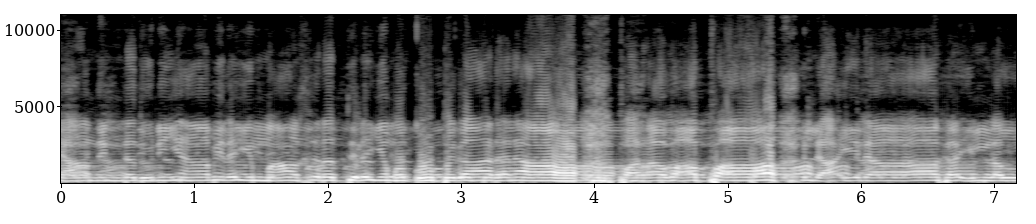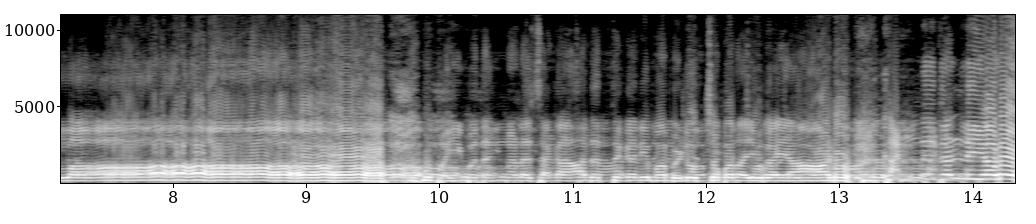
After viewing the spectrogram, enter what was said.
ഞാൻ നിന്റെ ദുനിയാവിലെയും ആഹ്റത്തിലെയും കൂട്ടുകാരനാ. പറവാപ്പാ ലാ ഇലാഹ ഇല്ലല്ലാഹ് ഉപൈബതങ്ങളെ സകാദത്ത് കലിമ വിളിച്ചു പറയുകയാണ് കണ്ണു തള്ളിയടോ.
